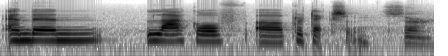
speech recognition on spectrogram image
And then lack of uh, protection. Sure.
